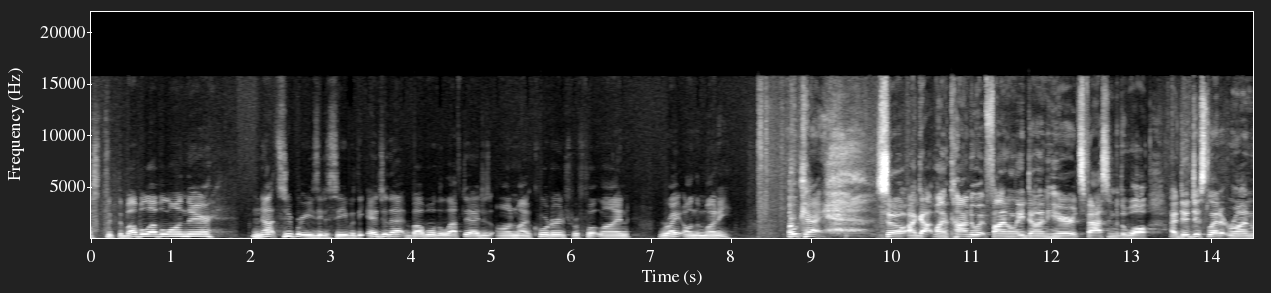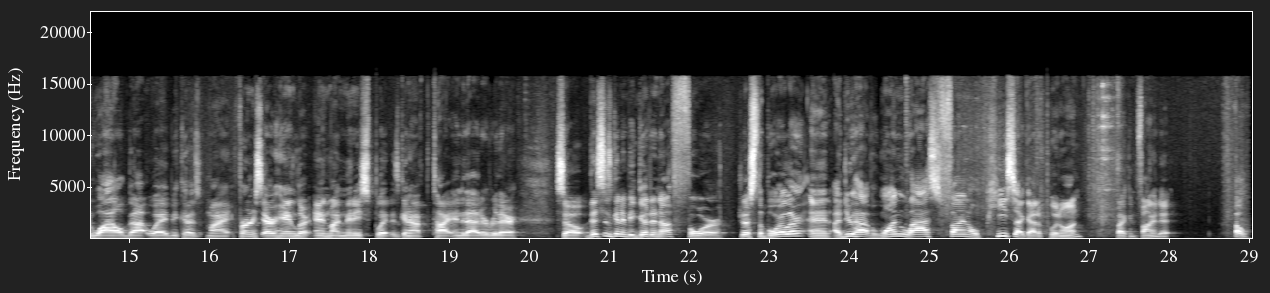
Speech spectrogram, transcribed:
I'll stick the bubble level on there. Not super easy to see, but the edge of that bubble, the left edge is on my quarter inch per foot line, right on the money. Okay, so I got my conduit finally done here. It's fastened to the wall. I did just let it run wild that way because my furnace air handler and my mini split is gonna have to tie into that over there. So this is gonna be good enough for just the boiler. And I do have one last final piece I gotta put on, if I can find it. Oh,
